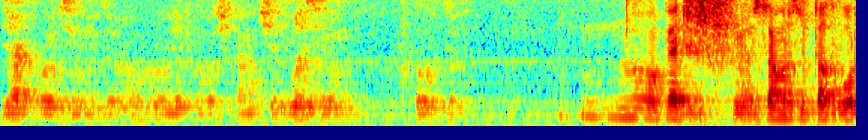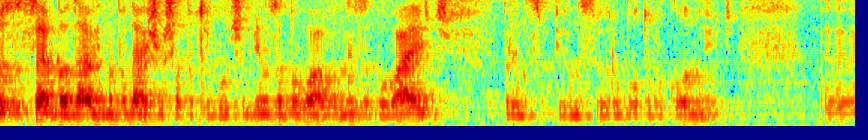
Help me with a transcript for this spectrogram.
Як ви оцінюєте гру як новачка? Чи влився він в колектив? Ну, опять же, сам результат говорить за себе, да, від нападаючих, що потребують, щоб він забивав, вони забивають, в принципі, вони свою роботу виконують. Е,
